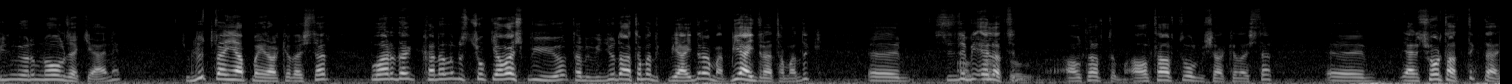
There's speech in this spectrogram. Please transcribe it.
Bilmiyorum ne olacak yani. Lütfen yapmayın arkadaşlar. Bu arada kanalımız çok yavaş büyüyor. Tabi video da atamadık bir aydır ama bir aydır atamadık. Ee, siz de bir el atın. oldu. 6 hafta mı? 6 hafta olmuş arkadaşlar. Ee, yani short attık da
